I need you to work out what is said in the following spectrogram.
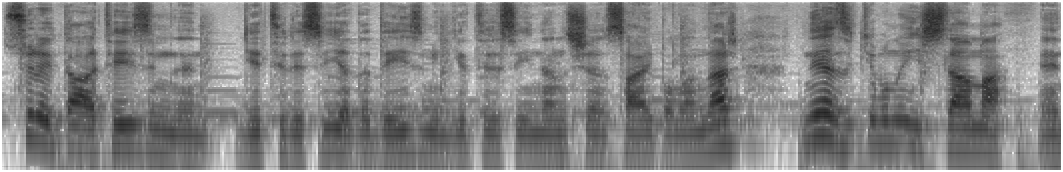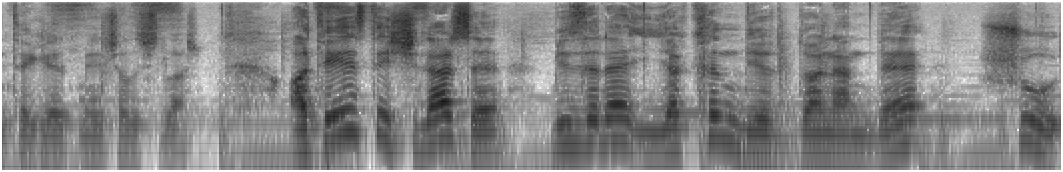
sürekli ateizmin getirisi ya da deizmin getirisi inanışına sahip olanlar ne yazık ki bunu İslam'a entegre etmeye çalıştılar. Ateist işçilerse bizlere yakın bir dönemde şu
